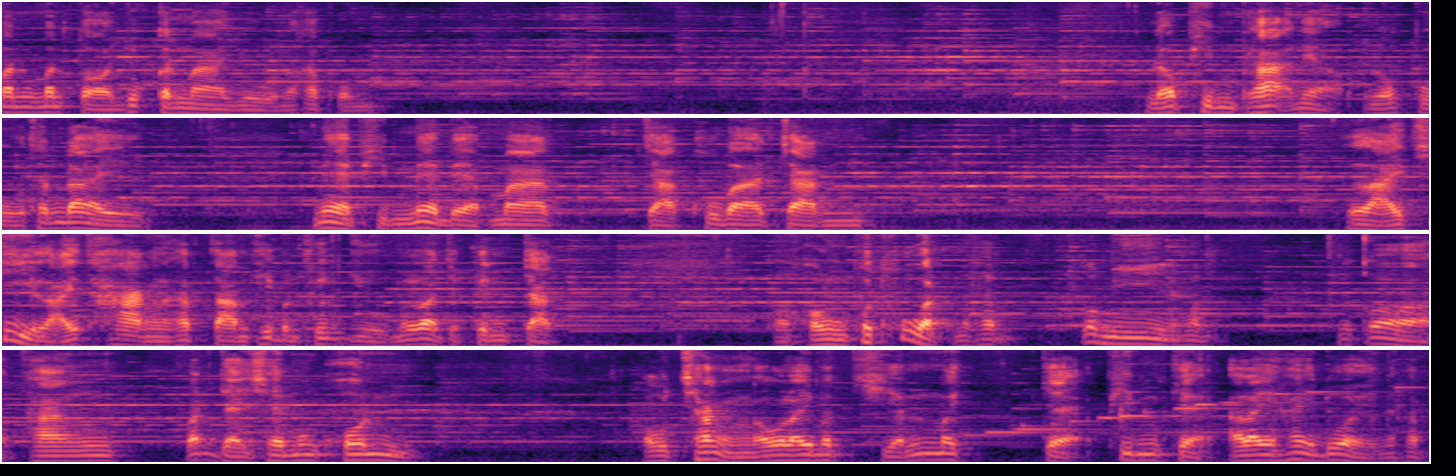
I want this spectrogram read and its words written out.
มันมันต่อยุคกันมาอยู่นะครับผม แล้วพิมพ์พระเนี่ยหลวงปู่ท่านได้แม่พิมพ์แม่แบบมาจากครูบาอาจารย์หลายที่หลายทางนะครับ ตามที่บันทึกอยู่ไม่ว่าจะเป็นจากของหลวงพ่อทวดนะครับ ก็มีนะครับ แล้วก็ทางวัดใหญ่ชัยมงคล เอาช่างเอาอะไรมาเขียนมาแกะพิมพ์แกะอะไรให้ด้วยนะครับ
